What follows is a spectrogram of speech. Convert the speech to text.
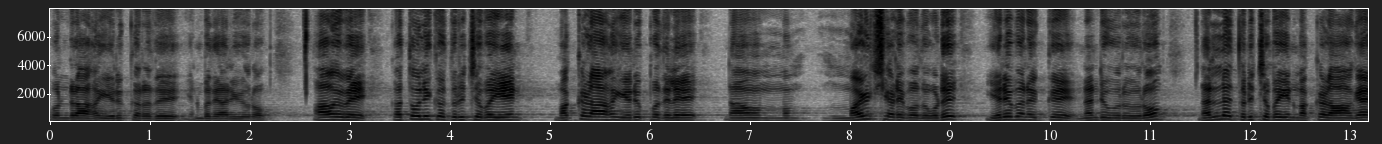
ஒன்றாக இருக்கிறது என்பதை அறிகிறோம். ஆகவே கத்தோலிக்க திருச்சபையின் மக்களாக இருப்பதிலே நாம் மகிழ்ச்சி அடைவதோடு இறைவனுக்கு நன்றி கூறுகிறோம். நல்ல திருச்சபையின் மக்களாக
